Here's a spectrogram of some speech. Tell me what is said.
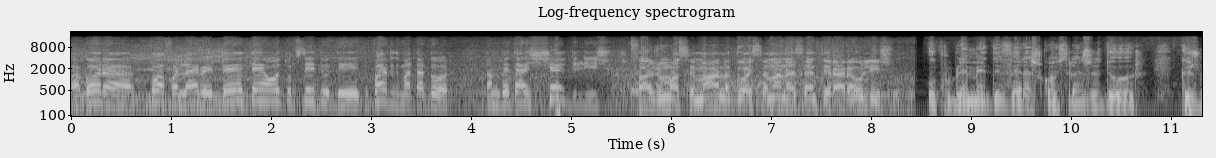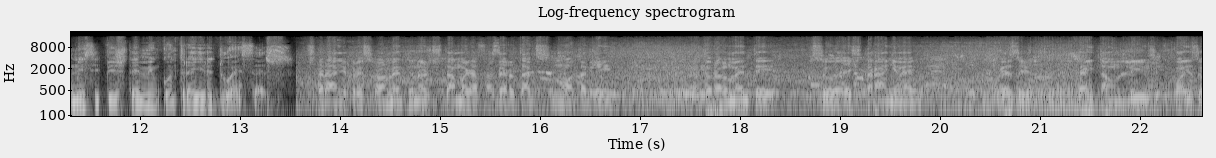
Agora estou a falar, tem, tem outro sítio de, do bairro de Matador. Também está cheio de lixo. Faz uma semana, duas semanas sem tirarem o lixo. O problema é de veras constrangedor que os municípios temem contrair doenças. Estranho, principalmente nós estamos a fazer táxi moto aqui. Naturalmente, isso é estranho mesmo. Às vezes deitam lixo, coisa,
